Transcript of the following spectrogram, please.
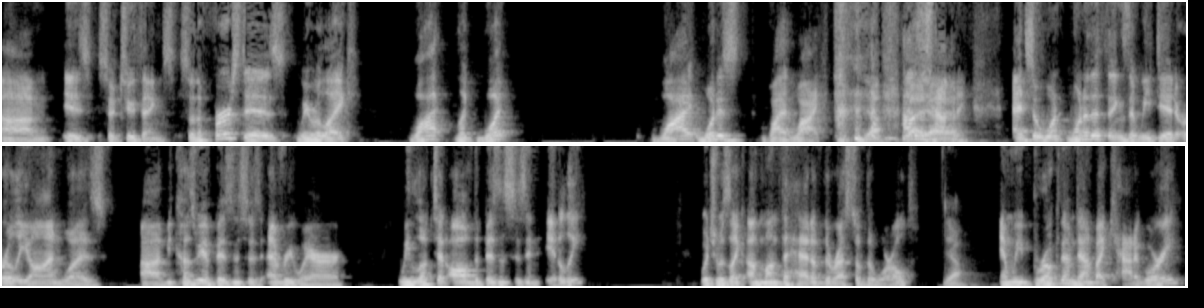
um, is so two things. So the first is we were like, what? Like what? Why? What is why why yeah how yeah, is this yeah, happening yeah. and so one one of the things that we did early on was uh, because we have businesses everywhere we looked at all of the businesses in italy which was like a month ahead of the rest of the world yeah and we broke them down by category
